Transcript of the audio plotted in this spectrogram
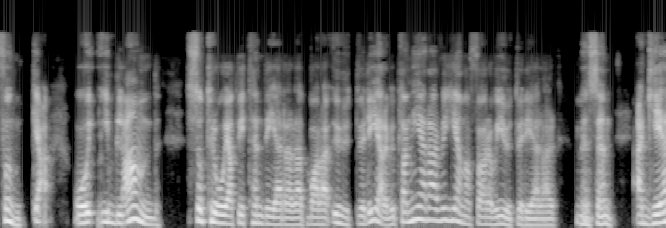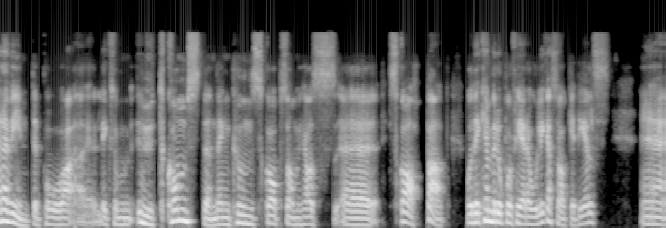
funka. Och ibland så tror jag att vi tenderar att bara utvärdera. Vi planerar, vi genomför, vi utvärderar, men sen agerar vi inte på eh, liksom, utkomsten, den kunskap som vi har eh, skapat. Och det kan bero på flera olika saker. Dels eh,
